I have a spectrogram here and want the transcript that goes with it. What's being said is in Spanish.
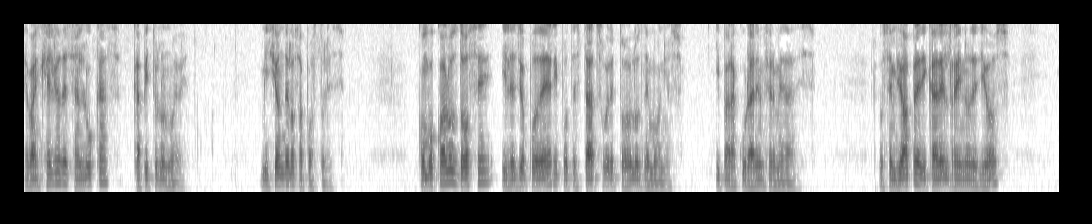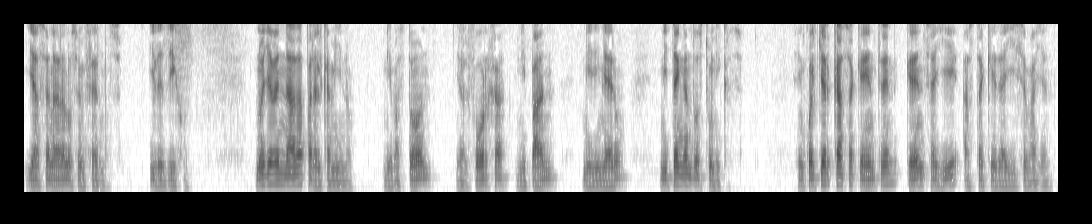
Evangelio de San Lucas, capítulo 9. Misión de los apóstoles. Convocó a los doce y les dio poder y potestad sobre todos los demonios, y para curar enfermedades. Los envió a predicar el reino de Dios y a sanar a los enfermos. Y les dijo, No lleven nada para el camino, ni bastón, ni alforja, ni pan, ni dinero, ni tengan dos túnicas en cualquier casa que entren, quédense allí hasta que de allí se vayan.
